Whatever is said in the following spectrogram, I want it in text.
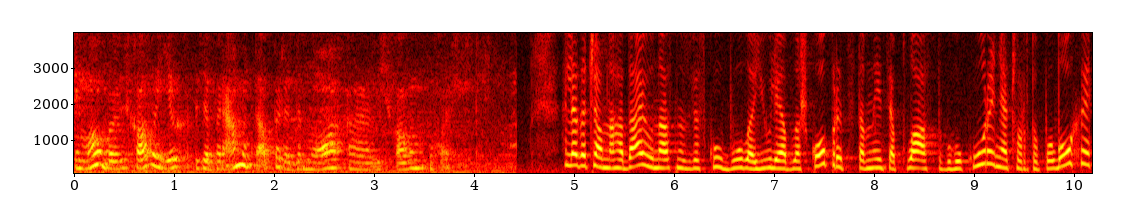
і ми обов'язково їх заберемо та передамо е, військовим у госпіталь. Глядачам нагадаю, у нас на зв'язку була Юлія Блашко, представниця пластового курення чортополохи,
